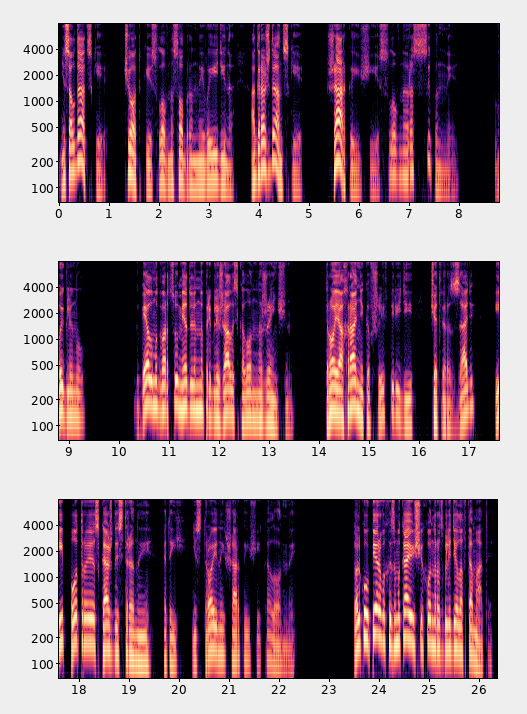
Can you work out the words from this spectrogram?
Не солдатские, четкие, словно собранные воедино, а гражданские, шаркающие, словно рассыпанные. Выглянул. К Белому дворцу медленно приближалась колонна женщин. Трое охранников шли впереди, четверо сзади и по трое с каждой стороны этой нестроенной шаркающей колонны. Только у первых и замыкающих он разглядел автоматы —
